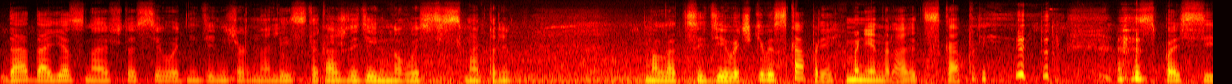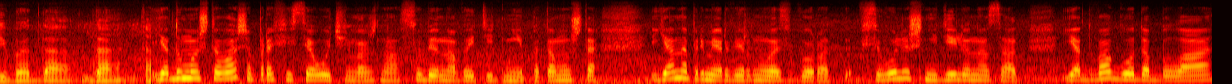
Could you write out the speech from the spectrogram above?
Да, да, я знаю, что сегодня день журналиста. Каждый день новости смотрю. Молодцы, девочки. Вы с Капри? Мне нравится Капри. Спасибо, да, да. Я думаю, что ваша профессия очень важна, особенно в эти дни, потому что я, например, вернулась в город всего лишь неделю назад. Я два года была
